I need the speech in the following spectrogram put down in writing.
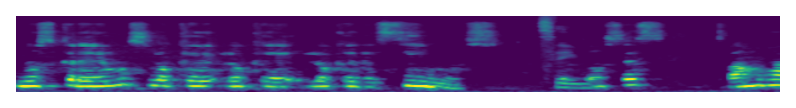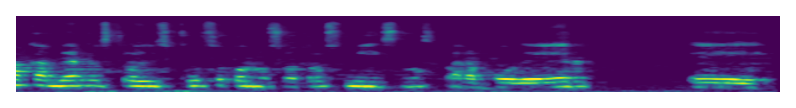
nos creemos lo que, lo que, lo que decimos. Sí. Entonces, vamos a cambiar nuestro discurso con nosotros mismos para poder eh,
